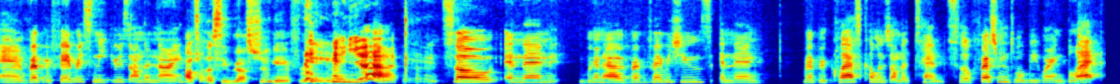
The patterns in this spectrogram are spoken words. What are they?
And rep your favorite sneakers on the 9th. I'm trying to see if we got shoe game for you. know? yeah. Yeah. So and then we're gonna have rep your favorite shoes and then rep your class colors on the 10th. So freshmen will be wearing black,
